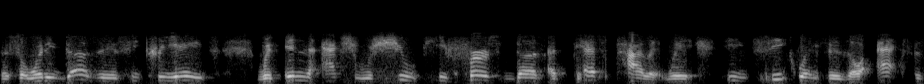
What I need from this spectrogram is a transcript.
And so what he does is he creates within the actual shoot, he first does a test pilot where he sequences or acts as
